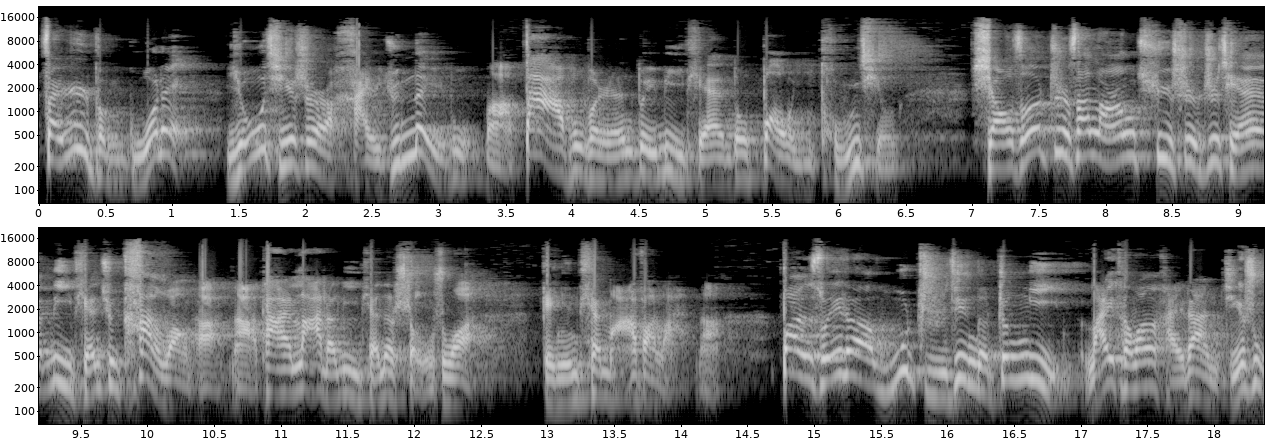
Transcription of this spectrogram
在日本国内。尤其是海军内部啊，大部分人对栗田都报以同情。小泽治三郎去世之前，栗田去看望他啊，他还拉着栗田的手说：“啊，给您添麻烦了啊。”伴随着无止境的争议，莱特湾海战结束，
